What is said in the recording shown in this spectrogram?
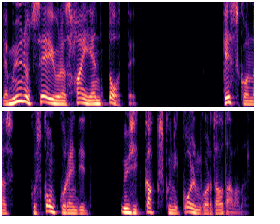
ja müünud seejuures high-end tooteid. keskkonnas, kus konkurendid müüsid kaks kuni kolm korda odavamalt.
